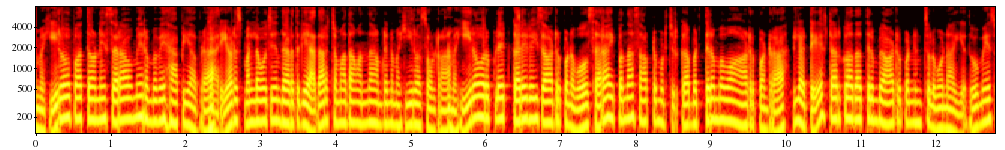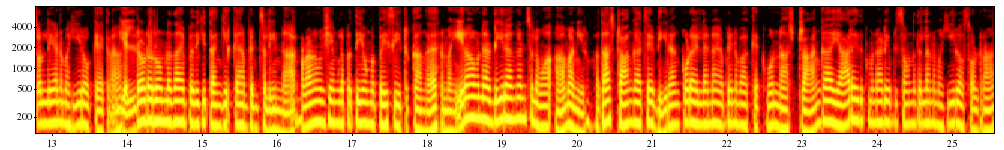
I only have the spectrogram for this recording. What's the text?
நம்ம ஹீரோவை பார்த்த உடனே செராவுமே ரொம்பவே ஹாப்பி ஆகுறா. கரியோட ஸ்மெல்ல வச்சு இந்த இடத்துக்கு யதார்த்தமாக தான் வந்தேன் அப்படின்னு நம்ம ஹீரோ சொல்றான். நம்ம ஹீரோ ஒரு பிளேட் கறி ரைஸ் ஆர்டர் பண்ணவோ செரா இப்போ தான் சாப்பிட்டு முடிச்சிருக்கா பட் திரும்பவும் ஆர்டர் பண்ணுறா இல்ல டேஸ்ட்டாக இருக்கோ அதான் திரும்பி ஆர்டர் பண்ணுன்னு சொல்லுவோம் நான் எதுவுமே சொல்லியே நம்ம ஹீரோ கேட்கறான் எல்லோட ரூம்ல தான் இப்போதைக்கு தங்கியிருக்கேன் அப்படின்னு சொல்லி நார்மலான விஷயங்களை பற்றி இவங்க பேசிகிட்டு இருக்காங்க. நம்ம ஹீரோ அவனை டீராங்கன்னு சொல்லுவான். ஆமாம் நீ ரொம்ப தான் ஸ்ட்ராங் ஆச்சே. டீராங் கூட இல்லைன்னா எப்படின்னு வா கேட்கவும் நான் ஸ்ட்ராங்காக யார் இதுக்கு முன்னாடி இப்படி சொன்னதில்ல நம்ம ஹீரோ சொல்கிறான்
